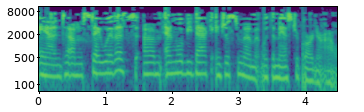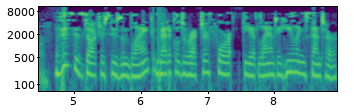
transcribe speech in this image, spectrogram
and um, stay with us, um, and we'll be back in just a moment with the Master Gardener Hour. This is Dr. Susan Blank, Medical Director for the Atlanta Healing Center.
